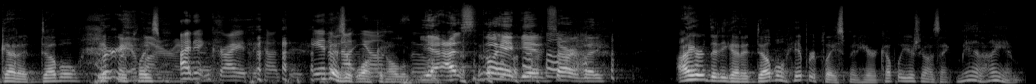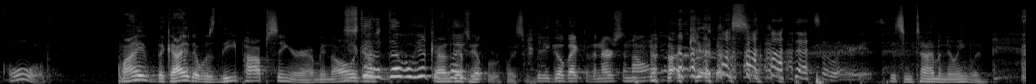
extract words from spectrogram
got a double hip Where am I replacement. right I didn't cry at the concert. And guys I'm are walking young, all over- so- Yeah, I, go ahead, Gavin. Sorry, buddy. I heard that he got a double hip replacement here a couple years ago. I was like, man, I am old. My the guy that was the pop singer. I mean, all He's the got girls a double hip got a double hip replacement. Did he go back to the nursing home? I guess. That's hilarious. Did some time in New England.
